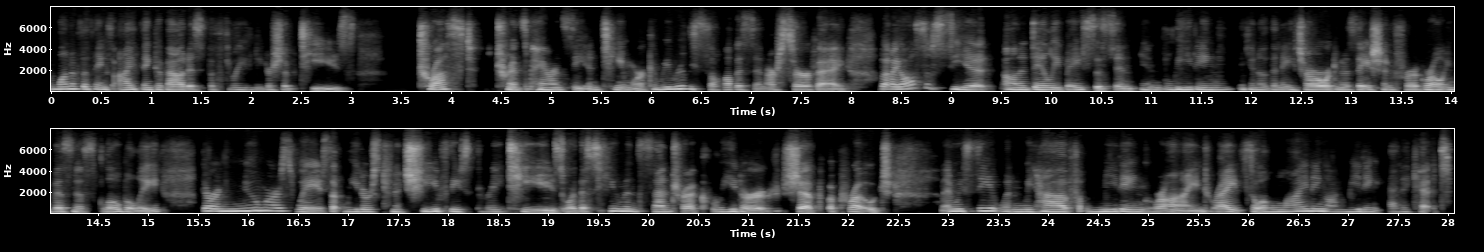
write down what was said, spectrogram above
one of the things i think about is the three leadership t's trust transparency and teamwork. And we really saw this in our survey. But I also see it on a daily basis in, in leading, you know, the HR organization for a growing business globally. There are numerous ways that leaders can achieve these three T's or this human-centric leadership approach. And we see it when we have meeting grind, right? So aligning on meeting etiquette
